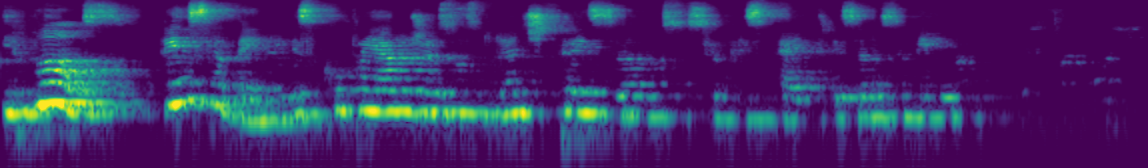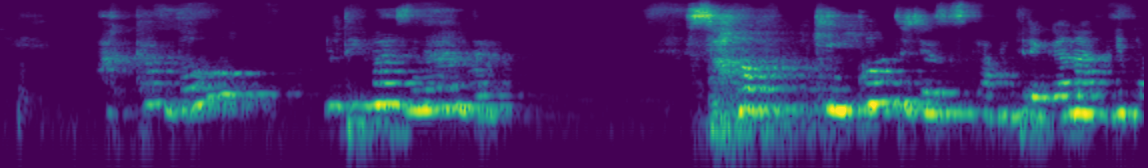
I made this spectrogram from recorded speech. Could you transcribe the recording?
Irmãos, pensa bem, eles acompanharam Jesus durante três anos no seu ministério, três anos e meio. Acabou, não tem mais nada. Só que enquanto Jesus estava entregando a vida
